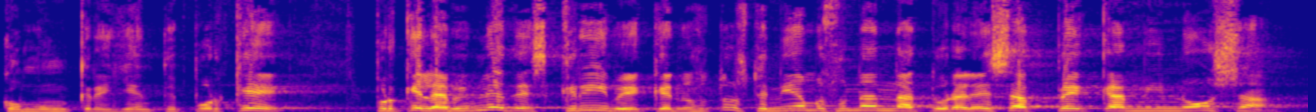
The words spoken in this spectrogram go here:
como un creyente. ¿Por qué? Porque la Biblia describe que nosotros teníamos una naturaleza pecaminosa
